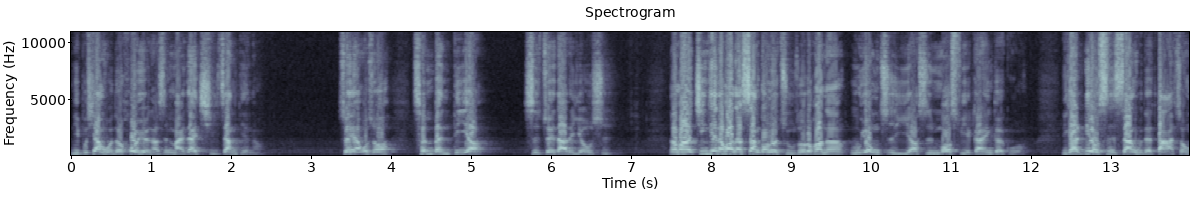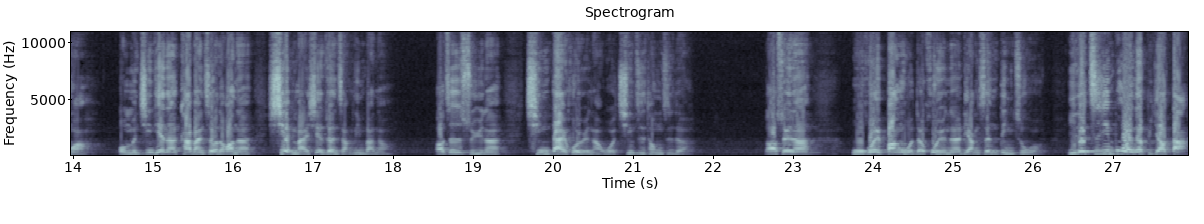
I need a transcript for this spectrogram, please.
你不像我的会员呢是买在起涨点哦，所以啊我说成本低啊是最大的优势。那么今天的话呢，上攻的主轴的话呢，毋庸置疑啊是 Mosfet 概念个股。你看六四三五的大中啊，我们今天呢开盘之后的话呢，现买现赚涨停板哦，啊这是属于呢清代会员啊，我亲自通知的。啊，所以呢，我会帮我的会员呢量身定做哦。你的资金部位呢比较大，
